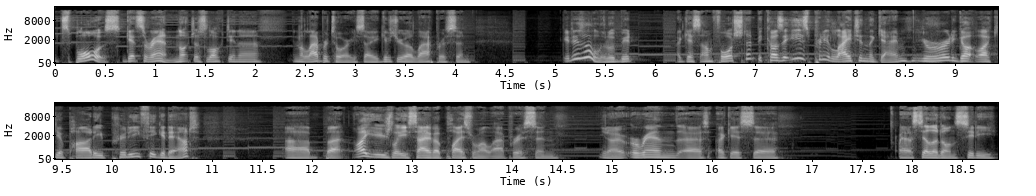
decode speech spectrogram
explores, gets around, not just locked in a in a laboratory." So it gives you a Lapras, and it is a little bit, I guess, unfortunate because it is pretty late in the game. You've already got like your party pretty figured out. Uh, but I usually save a place for my Lapras, and you know, around uh, I guess uh, uh Celadon City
